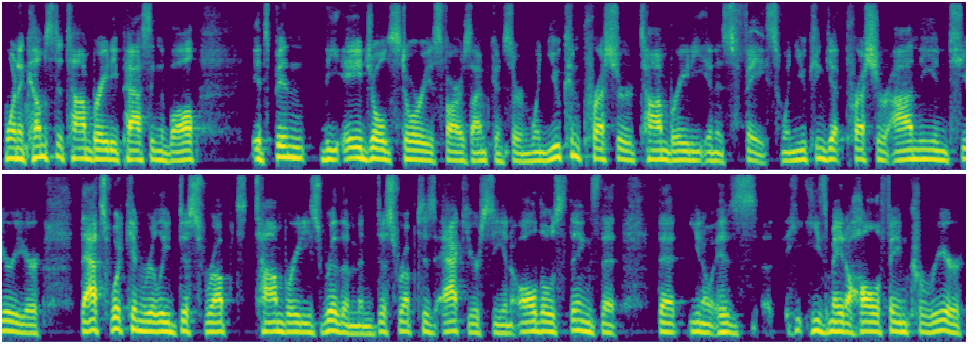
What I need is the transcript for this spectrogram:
When it comes to Tom Brady passing the ball, it's been the age-old story as far as I'm concerned. When you can pressure Tom Brady in his face, when you can get pressure on the interior, that's what can really disrupt Tom Brady's rhythm and disrupt his accuracy and all those things that that you know his he, he's made a Hall of Fame career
